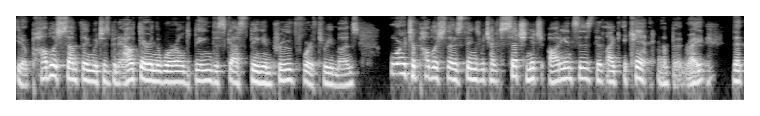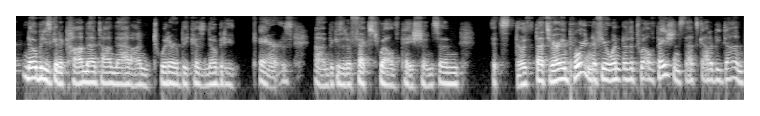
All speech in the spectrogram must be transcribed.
you know publish something which has been out there in the world being discussed being improved for three months or to publish those things which have such niche audiences that like it can't happen, right? That nobody's going to comment on that on Twitter because nobody cares um, because it affects 12 patients and it's those that's very important if you're one of the 12 patients that's got to be done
